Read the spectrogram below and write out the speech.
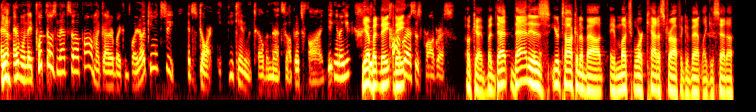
And, yeah. and when they put those nets up, oh my God, everybody complained. I can't see. It's dark. You, can't even tell the nets up. It's fine. You, you know, you Yeah, but they progress they, is progress. Okay, but that that is you're talking about a much more catastrophic event, like you said, a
